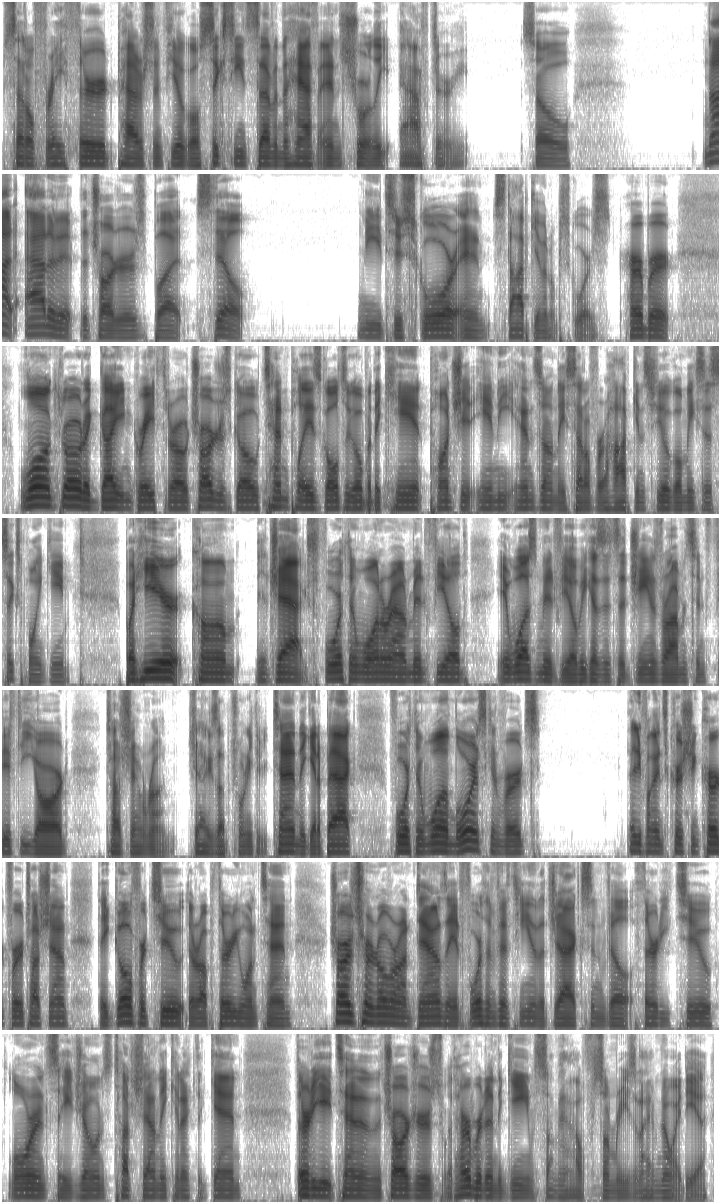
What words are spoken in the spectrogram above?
Settle for a third Patterson field goal, 16 7. The half ends shortly after. So, not out of it, the Chargers, but still need to score and stop giving up scores. Herbert, long throw to Guyton, great throw. Chargers go 10 plays, goal to go, but they can't punch it in the end zone. They settle for a Hopkins field goal, makes it a six point game. But here come the Jags, fourth and one around midfield. It was midfield because it's a James Robinson 50 yard touchdown run. Jags up 23 10. They get it back. Fourth and one. Lawrence converts. Then he finds Christian Kirk for a touchdown. They go for two. They're up 31 10. Chargers turnover on downs. They had fourth and 15 at the Jacksonville 32. Lawrence, A. Jones, touchdown. They connect again. 38 10. And the Chargers, with Herbert in the game somehow, for some reason, I have no idea.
